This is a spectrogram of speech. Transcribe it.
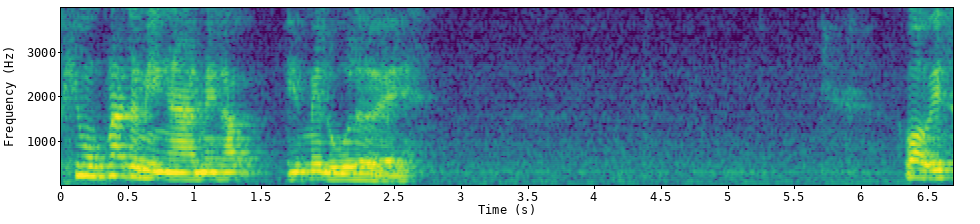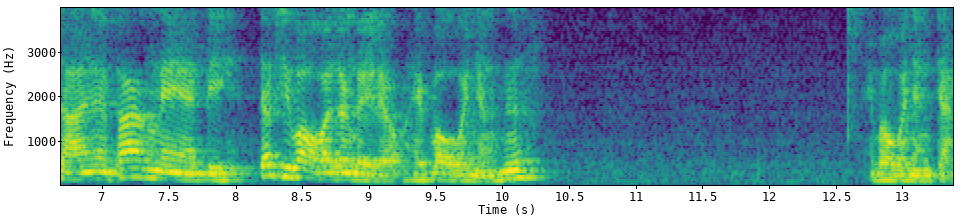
พี่มุกน่าจะมีงานไหมครับไม่รู้เลยว่าวิสานให้ฟังแน่ติจักสิบอกว่าจังไดแล้ว ให้บอกว่าหยังฮึให้ บอกว่ายังจ้ะ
